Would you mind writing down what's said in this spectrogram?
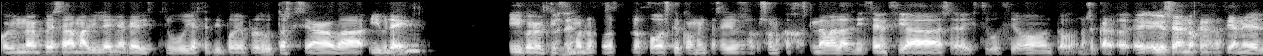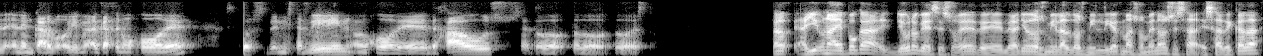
con, una empresa madrileña que distribuía este tipo de productos que se llamaba eBrain. Y con el que hicimos los juegos, los juegos que comentas. Ellos son los que gestionaban las licencias, la distribución, todo. No sé, eh, ellos eran los que nos hacían el, encargo. Oye, hay que hacer un juego de, pues, de Mr. Bean, un juego de, de House, o sea, todo, todo, todo esto. hay una época, yo creo que es eso, ¿eh? del año 2000 al 2010 más o menos, esa, esa década,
